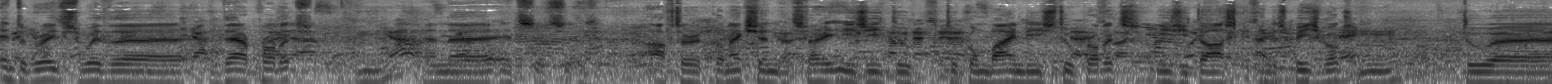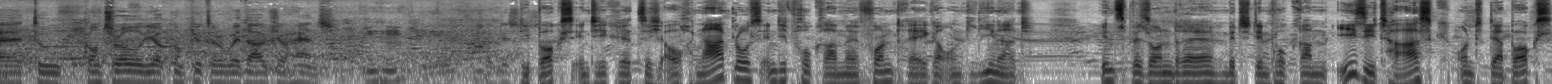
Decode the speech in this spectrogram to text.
integrates with uh, their products, and uh, it's, it's, it's after connection, it's very easy to, to combine these two products, Easy Task and the Speech Box, to uh, to control your computer without your hands. Die Box integriert sich auch nahtlos in die Programme von Träger und Linat. Insbesondere mit dem Programm EasyTask und der Box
